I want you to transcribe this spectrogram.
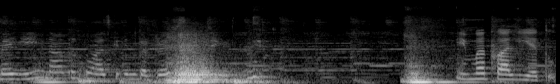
मैं यही नाम रखूँ, आज के दिन का ड्रेस हिम्मत वाली है तू।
